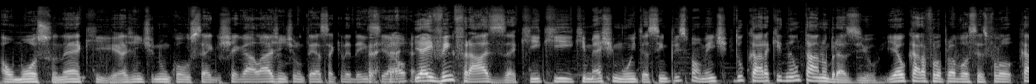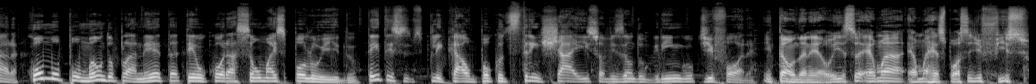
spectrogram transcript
almoço, né, que a gente não consegue chegar lá, a gente não tem essa credencial. e aí vem frases aqui que, que mexem muito, assim, principalmente do cara que não tá no Brasil. E aí o cara falou pra vocês, falou, cara, como o pulmão do planeta tem o coração mais poluído? Tenta explicar um pouco, destrinchar isso, a visão do gringo de fora. Então, Daniel, isso é uma, é uma resposta difícil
